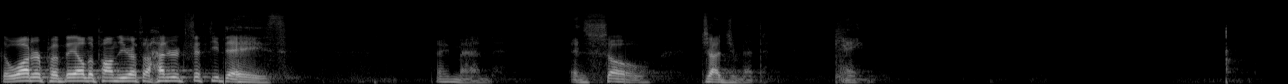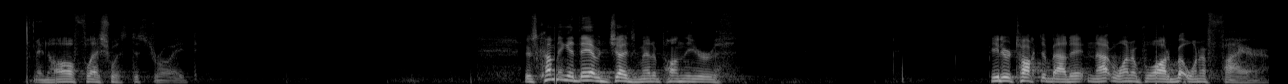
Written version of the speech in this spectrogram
The water prevailed upon the earth 150 days. Amen. And so judgment came. And all flesh was destroyed. There's coming a day of judgment upon the earth. Peter talked about it, not one of water, but one of fire.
